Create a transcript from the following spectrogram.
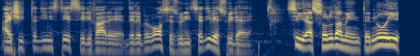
ai cittadini stessi di fare delle proposte su iniziative e su idee. Sì, assolutamente. Noi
